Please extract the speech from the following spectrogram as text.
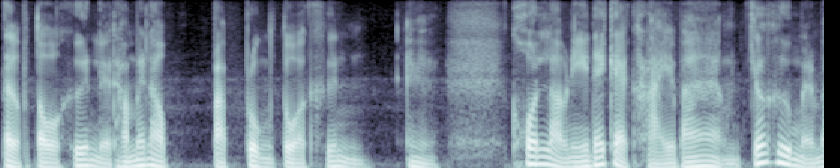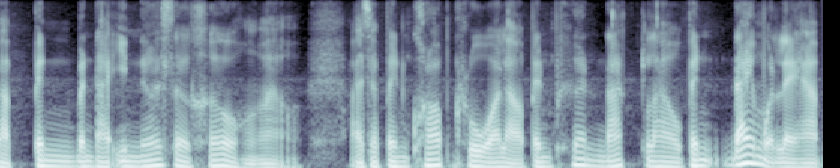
เติบโตขึ้นหรือทำให้เราปรับปรุงตัวขึ้น คนเหล่านี้ได้แก่ใครบ้าง ก็คือเหมือนแบบเป็นบรรดา inner circle ของเรา อาจจะเป็นครอบครัวเราเป็นเพื่อนรักเราเป็นได้หมดเลยครับ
